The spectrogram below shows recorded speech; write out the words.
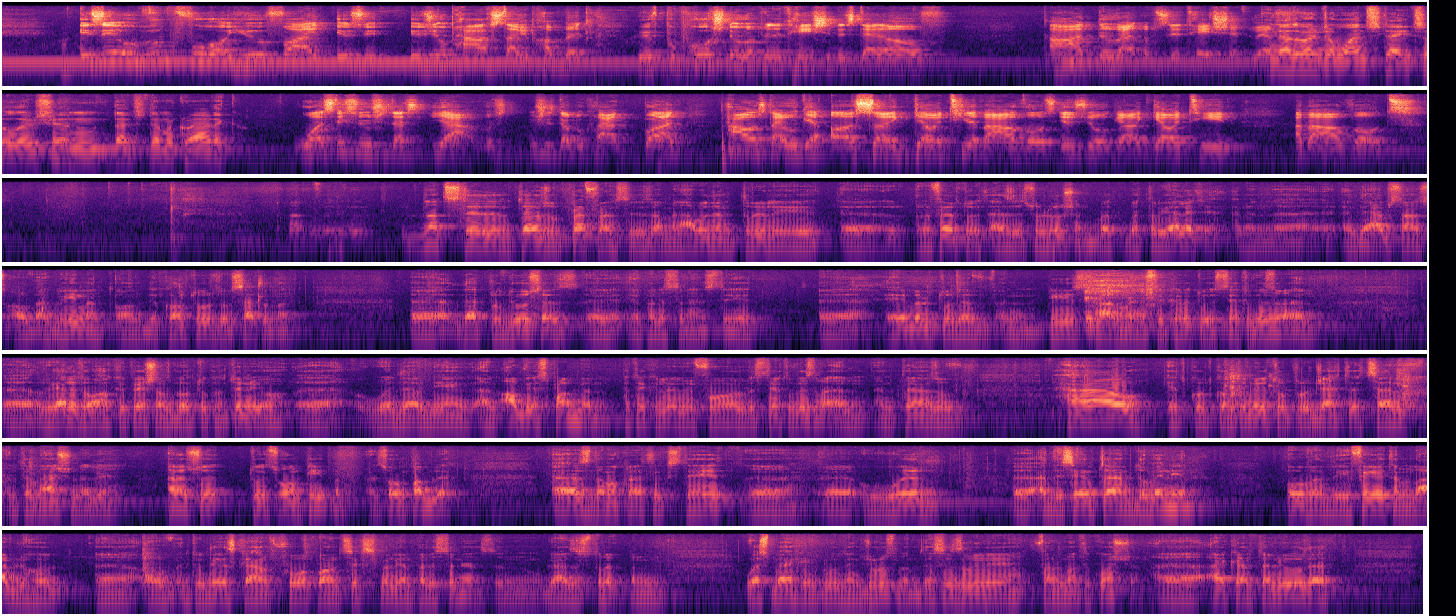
is there room for a unified Israel-Palestine Republic with proportional representation instead of uh, direct representation? With In other words, a one-state solution that's democratic? once the solution that's yeah, which, which is democratic, but Palestine will get a certain guaranteed amount of votes, Israel will get a guaranteed amount of votes. not stated in terms of preferences. I mean, I wouldn't really uh, refer to it as a solution, but, but reality. I mean, uh, in the absence of agreement on the contours of settlement uh, that produces a, Palestinian state uh, able to live in peace, harmony, and security with the state of Israel, uh, reality of occupation is going to continue, uh, with there being an obvious problem, particularly for the state of Israel, in terms of how it could continue to project itself internationally and uh, to its own people, its own public, as democratic state uh, uh, with, uh, at the same time, dominion over the fate and livelihood of, in today's count, 4.6 million Palestinians in Gaza Strip and West Bank, including Jerusalem. This is really a fundamental question. Uh, I can tell you that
